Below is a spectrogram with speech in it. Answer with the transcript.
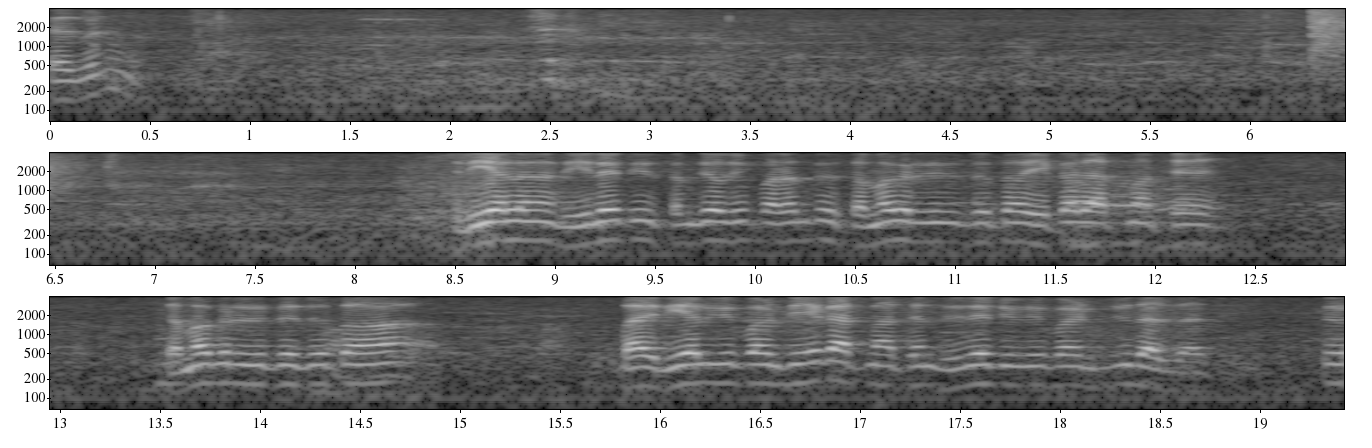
ને? રિયલ અને રિલેટિવ સમજો છો, પરંતુ સમગ્ર રીતે જોતા એક જ આત્મા છે. સમગ્ર રીતે જોતા બાય રિયલ વ્યૂ એક આત્મા છે રિલેટિવ વ્યૂ જુદા જુદા છે.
